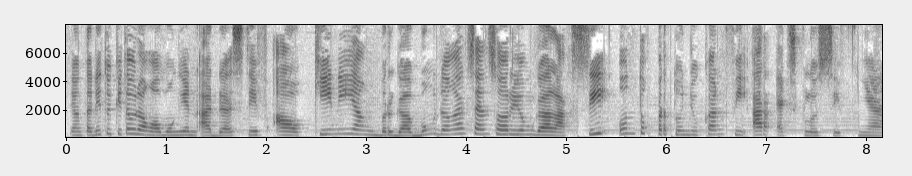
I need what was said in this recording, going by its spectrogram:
Yang tadi tuh kita udah ngomongin ada Steve Aoki nih yang bergabung dengan Sensorium Galaxy untuk pertunjukan VR eksklusifnya.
